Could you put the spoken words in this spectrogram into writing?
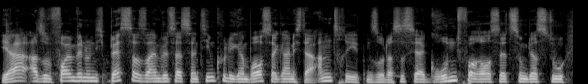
Ja, also vor allem, wenn du nicht besser sein willst als dein Teamkollege, dann brauchst du ja gar nicht da antreten. So, das ist ja Grundvoraussetzung, dass du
